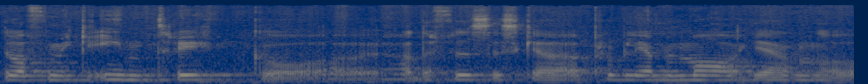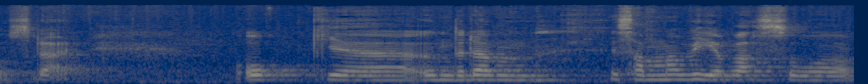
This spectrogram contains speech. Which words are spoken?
det var för mycket intryck och jag hade fysiska problem med magen och sådär. Och eh, under den, i samma veva så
